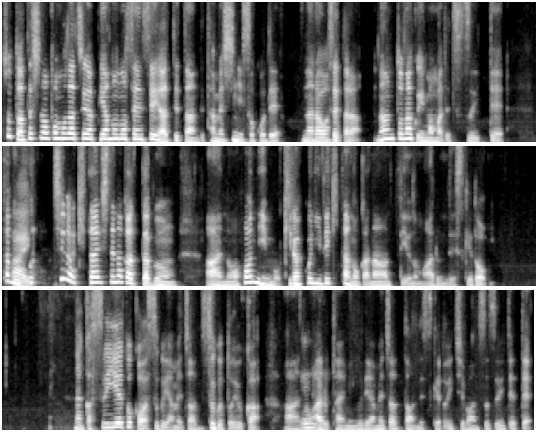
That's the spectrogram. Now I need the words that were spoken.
ちょっと私の友達がピアノの先生やってたんで試しにそこで習わせたらなんとなく今まで続いて多はい分こっちが期待してなかった分、あの本人も気楽にできたのかなっていうのもあるんですけどなんか水泳とかはすぐやめちゃうすぐというかあの、うんあるタイミングでやめちゃったんですけど一番続いてて。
